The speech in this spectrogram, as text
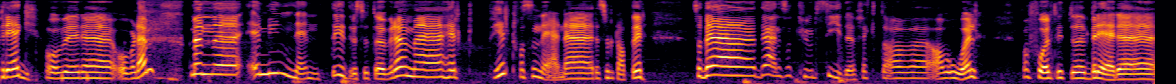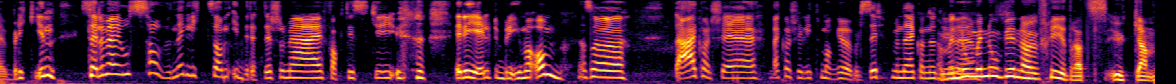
preg over, eh, over dem. Men eh, eminente idrettsutøvere med helt, helt fascinerende resultater. Så det, det er en sånn kul sideeffekt av, av OL. Man får et litt bredere blikk inn. Selv om jeg jo savner litt sånn idretter som jeg faktisk reelt bryr meg om. Altså, det er, kanskje, det er kanskje litt mange øvelser, men det kan jo Ja, du men, nå, men nå begynner jo friidrettsuken.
